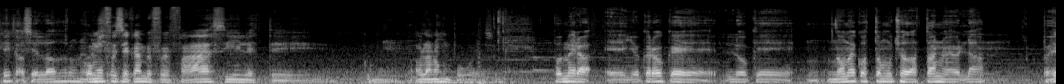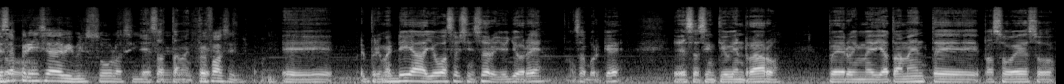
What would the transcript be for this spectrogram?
Sí, casi al lado de la ¿Cómo universidad. fue ese cambio? ¿Fue fácil? Este, ¿cómo? Háblanos un poco de eso. Pues mira, eh, yo creo que lo que no me costó mucho adaptarme, ¿verdad? Pero, Esa experiencia de vivir solo así. Exactamente. Fue, fácil. Eh, el primer día, yo voy a ser sincero, yo lloré, no sé por qué. Eh, se sintió bien raro, pero inmediatamente pasó eso,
